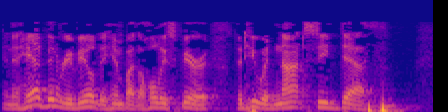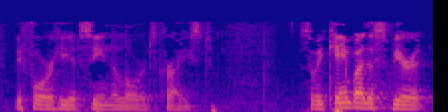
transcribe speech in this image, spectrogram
And it had been revealed to him by the Holy Spirit that he would not see death before he had seen the Lord's Christ. So he came by the Spirit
